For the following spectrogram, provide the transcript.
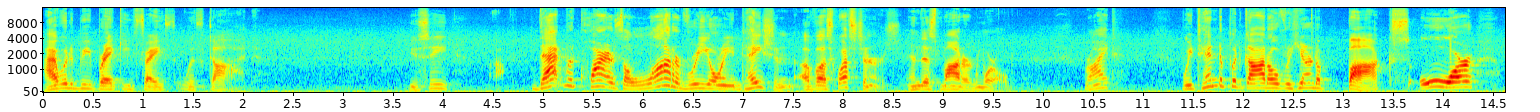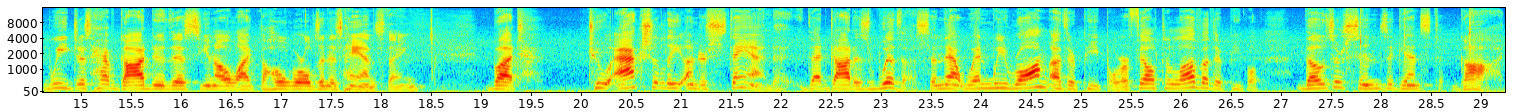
I would be breaking faith with God. You see, that requires a lot of reorientation of us Westerners in this modern world, right? We tend to put God over here in a box, or we just have God do this, you know, like the whole world's in his hands thing. But to actually understand that God is with us and that when we wrong other people or fail to love other people, those are sins against God.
